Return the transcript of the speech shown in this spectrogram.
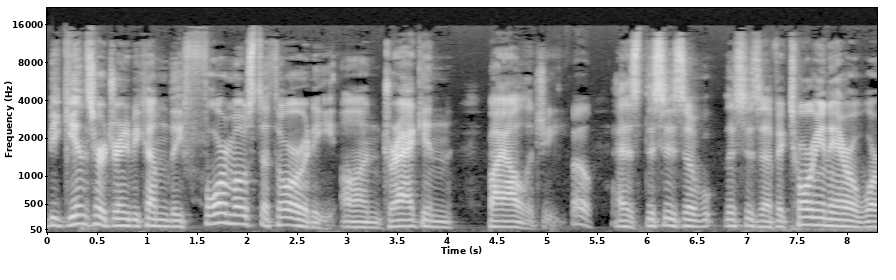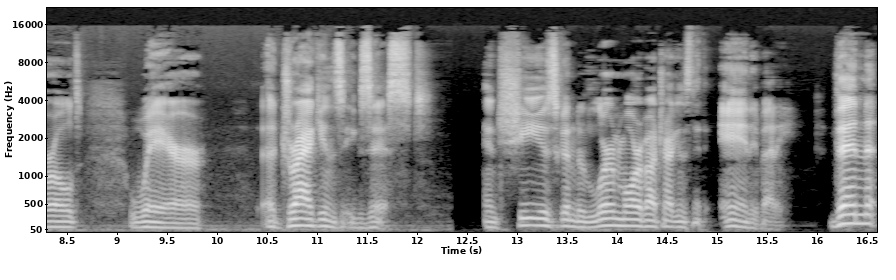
begins her journey to become the foremost authority on dragon biology. Oh, as this is a this is a Victorian era world where uh, dragons exist, and she is going to learn more about dragons than anybody. Then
